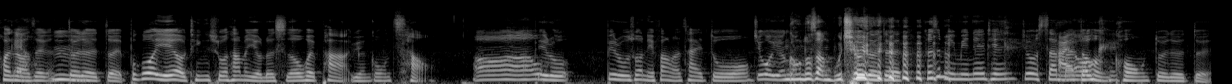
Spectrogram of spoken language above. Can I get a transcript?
换到这个。嗯对对对，不过也有听说他们有的时候会怕员工吵，哦比，如比如说你放了太多。结果员工都上不去对。对对，可是明明那天就三班还都很空，对对对，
